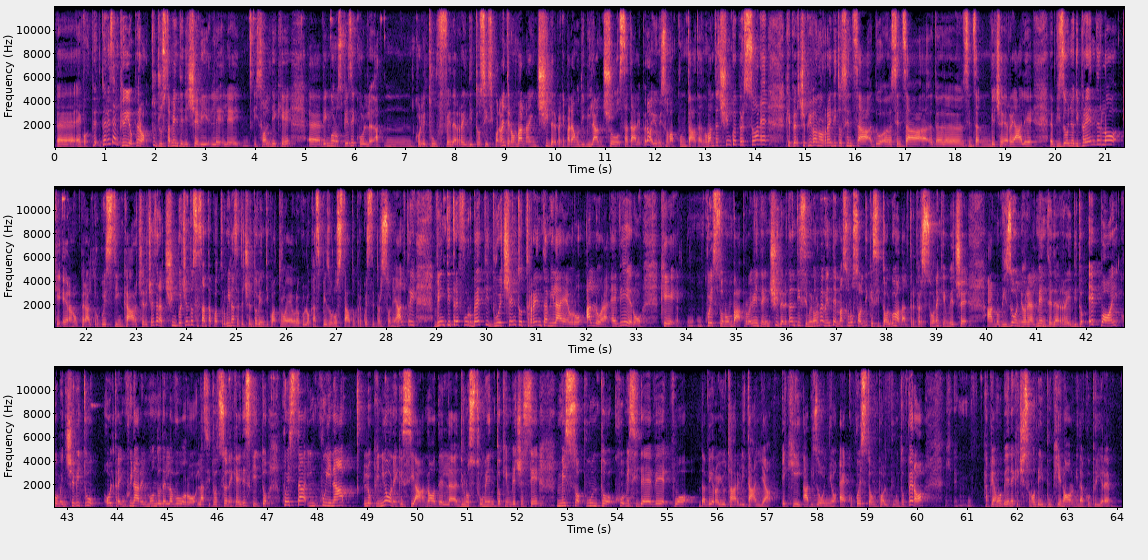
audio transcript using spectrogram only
eh, ecco, per, esempio io però, tu giustamente dicevi le, le, i soldi che eh, vengono spesi mm, con le truffe del reddito, sì sicuramente non vanno a incidere perché parliamo di bilancio statale, però io mi sono appuntata. 95 persone che percepivano il reddito senza, eh, senza, eh, senza invece reale eh, bisogno di prenderlo, che erano peraltro questi in carcere eccetera, 564.724 euro è quello che ha speso lo Stato per queste persone, altri 23 furbetti progetti 230 mila euro. Allora è vero che mm, questo non va probabilmente a incidere tantissimo enormemente, ma sono soldi che si tolgono ad altre persone che invece hanno bisogno realmente del reddito. E poi, come dicevi tu, oltre a inquinare il mondo del lavoro, la situazione che hai descritto, questa inquina l'opinione che si ha no, del, di uno strumento che invece se messo a punto come si deve può davvero aiutare l'Italia e chi ha bisogno. Ecco, questo è un po' il punto, però eh, capiamo bene che ci sono dei buchi enormi da coprire.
